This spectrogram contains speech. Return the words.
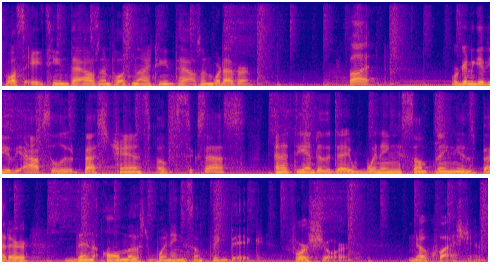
plus 18,000, plus 19,000, whatever. But we're going to give you the absolute best chance of success. And at the end of the day, winning something is better than almost winning something big, for sure. No questions.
